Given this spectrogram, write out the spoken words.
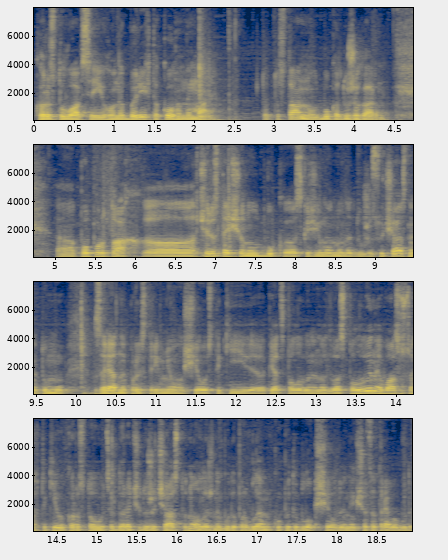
користувався і його не беріг, такого немає. Тобто стан ноутбука дуже гарний. Е, По портах, е, через те, що ноутбук, е, скажімо, ну не дуже сучасний, тому зарядний пристрій в нього ще ось такий е, 5,5 на 2,5 в Asus такі використовуються, до речі, дуже часто. Ну але ж не буде проблем купити блок ще один, якщо це треба буде.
